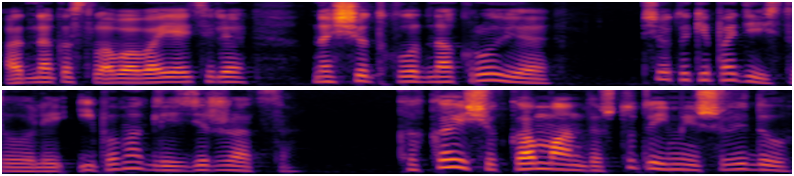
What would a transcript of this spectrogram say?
Однако слова воятеля насчет хладнокровия все-таки подействовали и помогли сдержаться. «Какая еще команда? Что ты имеешь в виду?»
